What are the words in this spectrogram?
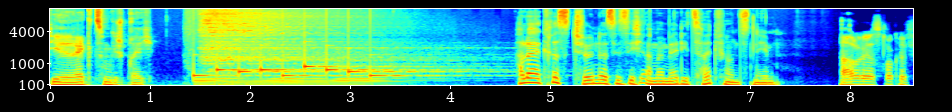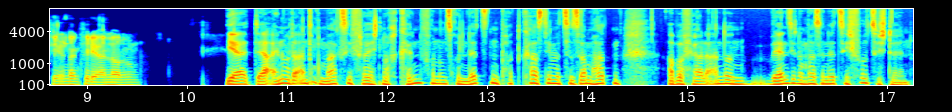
direkt zum Gespräch. Hallo Herr Christ, schön, dass Sie sich einmal mehr die Zeit für uns nehmen. Hallo Herr Rocke, vielen Dank für die Einladung. Ja, der eine oder andere mag Sie vielleicht noch kennen von unserem letzten Podcast, den wir zusammen hatten, aber für alle anderen wären Sie noch mal so nett, sich vorzustellen.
